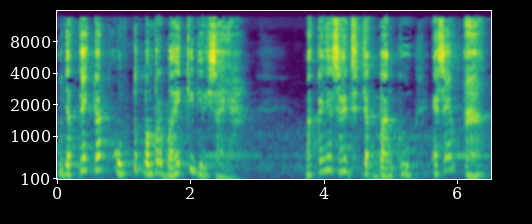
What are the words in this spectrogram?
punya tekad untuk memperbaiki diri saya. Makanya saya sejak bangku SMA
